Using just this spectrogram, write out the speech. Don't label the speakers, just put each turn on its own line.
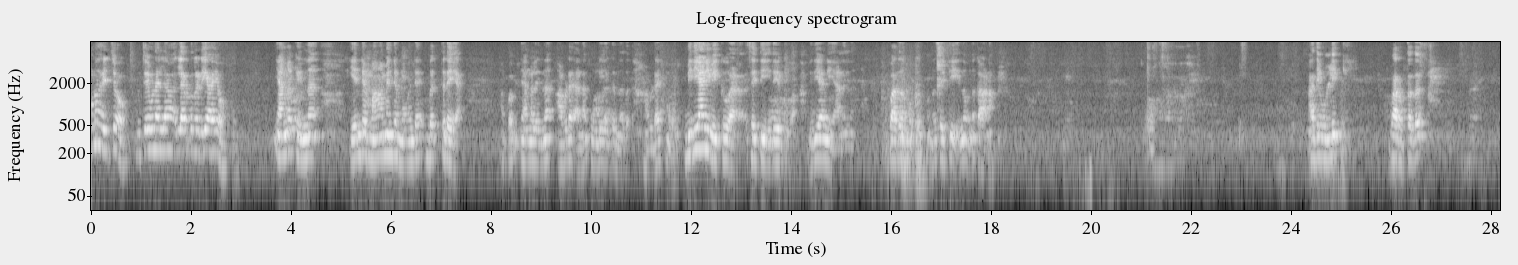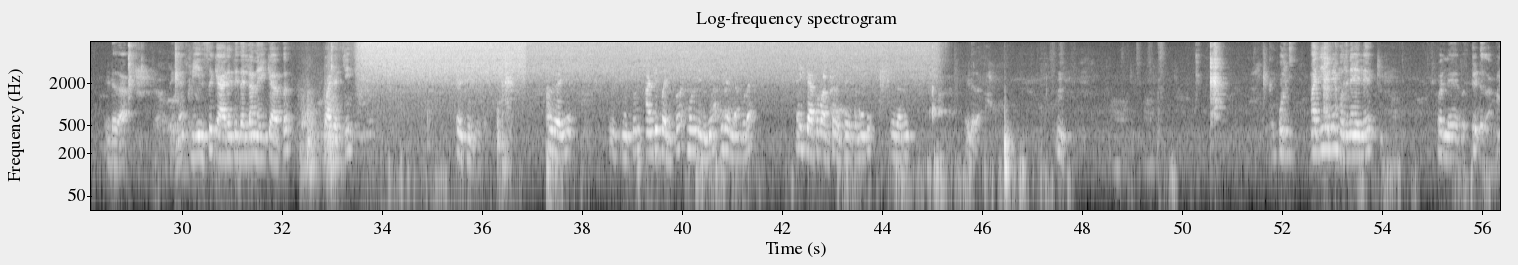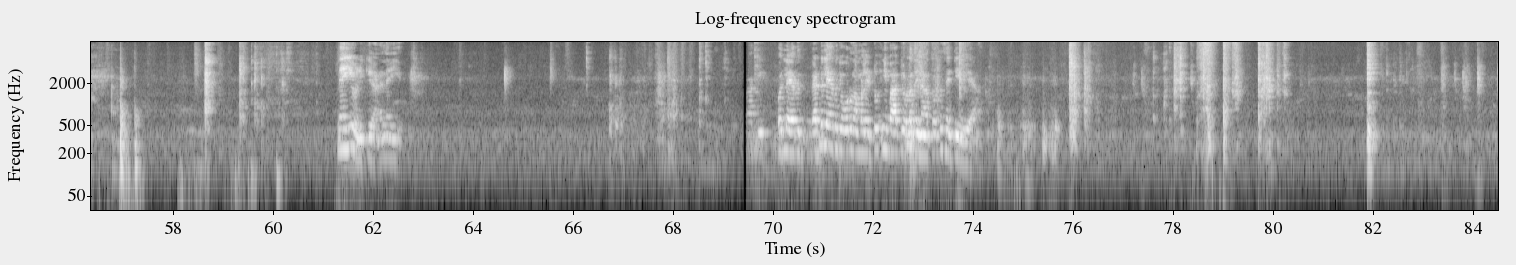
ഊണ് കഴിച്ചോ? ഉച്ചയൂണെല്ലാം എല്ലാവർക്കും റെഡിയായോ ഞങ്ങൾക്ക് ഇന്ന് എന്റെ മാമന്റെ മോന്റെ ബർത്ത്ഡേയാണ് അപ്പം ഞങ്ങൾ ഇന്ന് അവിടെ അവിടെയാണ് കൂടിയേക്കുന്നത്. അവിടെ ബിരിയാണി വെക്കുക സെറ്റ് ചെയ്തേക്കുക ബിരിയാണിയാണ് ഇന്ന്. അപ്പം അത് നമുക്ക് ഒന്ന് സെറ്റ് ചെയ്യുന്ന ഒന്ന് കാണാം. ആദ്യം ഉള്ളി വറുത്തത് ഇടുക. പിന്നെ ബീൻസ് ക്യാരറ്റ് ഇതെല്ലാം നെയ്ക്കകത്ത് വഴറ്റി അത് കഴിഞ്ഞ് കിസ്മിസും അണ്ടിപ്പരിപ്പ് മുന്തിരിങ്ങ ഇതെല്ലാം കൂടെ നെയ്ക്കകത്ത് വറുത്ത് വെച്ചേക്കുന്നത് ഇടറി ഇടുക. മല്ലിയിലയും പുതിനയിലയും ഒരു ലെയർ ഇടുക. നെയ്യ് ഒഴിക്കുകയാണ് നെയ്യ്. ബാക്കി ഒരു ലെയർ രണ്ട് ലെയർ ചോറ് നമ്മൾ ഇട്ടു. ഇനി ബാക്കിയുള്ളത് ഇതിനകത്തോട്ട് സെറ്റ് ചെയ്യുകയാണ്.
